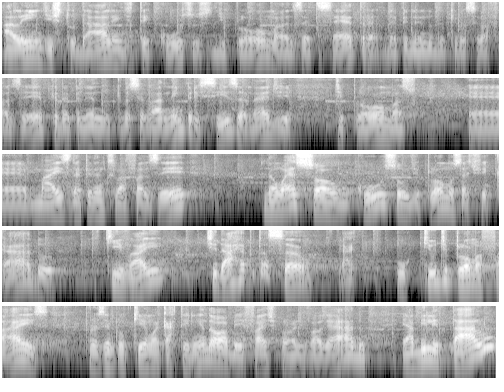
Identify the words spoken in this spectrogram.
além de estudar, além de ter cursos, diplomas, etc., dependendo do que você vai fazer, porque dependendo do que você vai, nem precisa né, de diplomas, é, mas dependendo do que você vai fazer, não é só um curso ou diploma ou certificado que vai te dar reputação. O que o diploma faz, por exemplo, o que uma carteirinha da OAB faz para um advogado, é habilitá-lo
